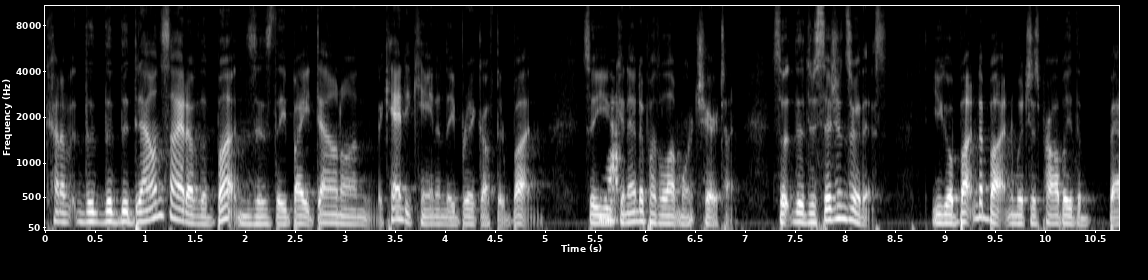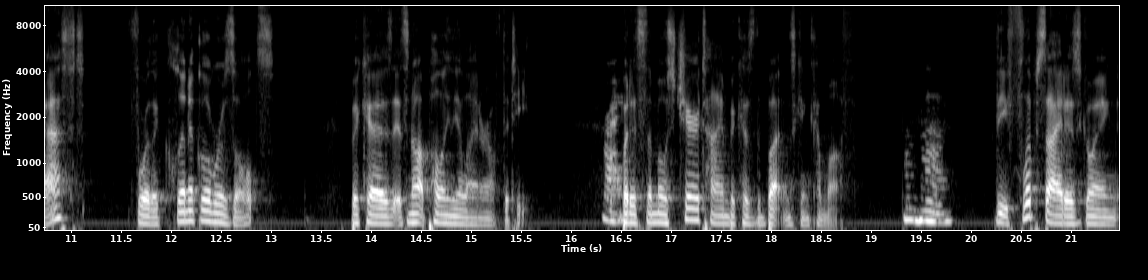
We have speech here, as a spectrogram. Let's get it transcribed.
kind of the, the, the downside of the buttons is they bite down on the candy cane and they break off their button. So you yeah. can end up with a lot more chair time. So the decisions are this. You go button to button, which is probably the best for the clinical results because it's not pulling the aligner off the teeth. Right. But it's the most chair time because the buttons can come off. Mm-hmm. The flip side is going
